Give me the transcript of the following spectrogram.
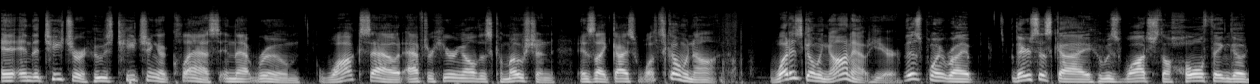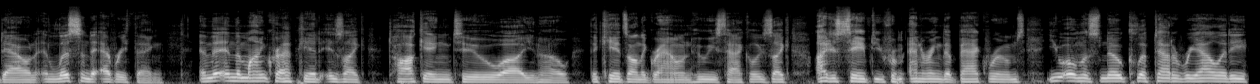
And, and, the teacher who's teaching a class in that room walks out after hearing all this commotion is like, guys, what's going on? What is going on out here? At this point, right, there's this guy who has watched the whole thing go down and listened to everything. And the, and the Minecraft kid is like talking to, uh, you know, the kids on the ground who he's tackled. He's like, I just saved you from entering the back rooms. You almost no clipped out of reality.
